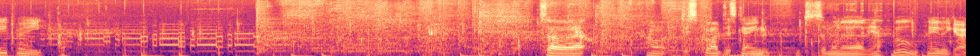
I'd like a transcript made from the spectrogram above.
Me. So, uh, I described this game to someone earlier. Ooh, here we go.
